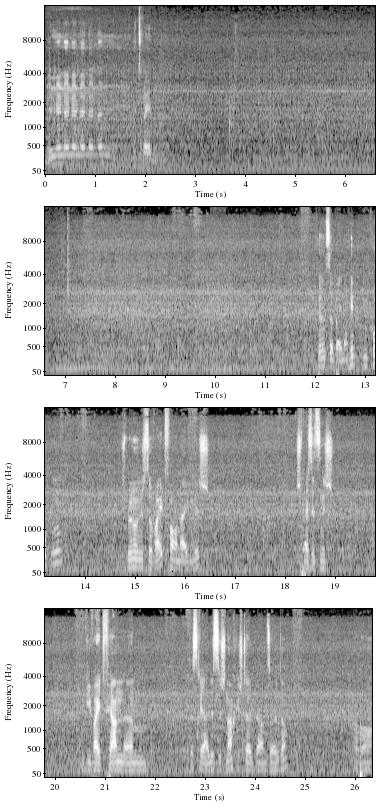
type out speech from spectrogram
Nö, nö, nö, nö, nö, nö, nö. Betreten. können uns dabei nach hinten gucken. Ich will noch nicht so weit fahren eigentlich. Ich weiß jetzt nicht, wie weit fern ähm, das realistisch nachgestellt werden sollte. Aber...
